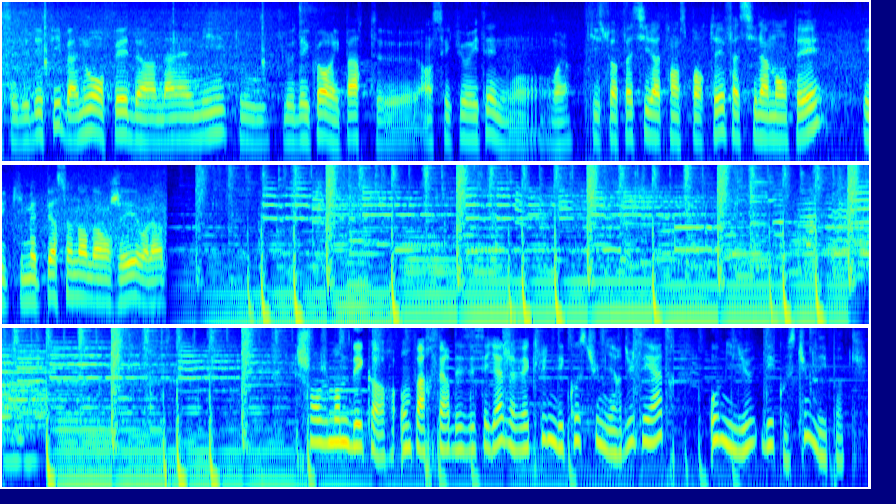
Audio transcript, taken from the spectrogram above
C'est des défis, bah, nous on fait la limite où le décor il parte euh, en sécurité, qu'il soit facile à transporter, facile à monter et qui mette personne en danger, voilà. Changement de décor, on part faire des essayages avec l'une des costumières du théâtre au milieu des costumes d'époque.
